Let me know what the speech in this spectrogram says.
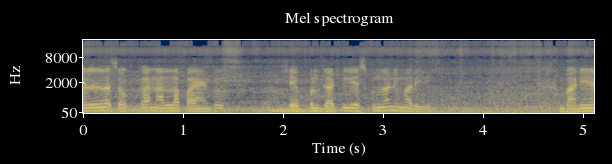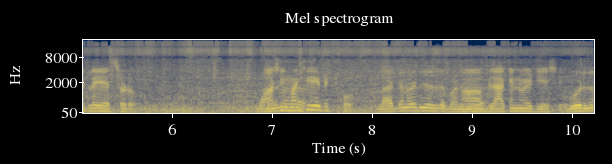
తెల్ల సొక్క నల్ల ప్యాంటు చెప్పులు గట్టిగా వేసుకుని కానీ మరి బండిని ఎట్లా చేస్తాడు. వాషింగ్ మంచిగా చేయించుకో. బ్లాక్ అండ్ వైట్ చేసే బండి బ్లాక్ అండ్ వైట్ చేసి. బూడిద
